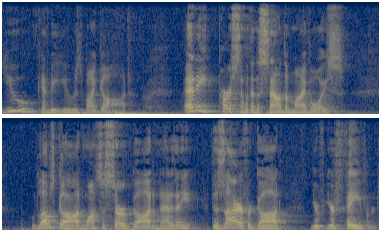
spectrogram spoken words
you can be used by God? Any person within the sound of my voice who loves God, wants to serve God, and has any desire for God, you're, you're favored.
